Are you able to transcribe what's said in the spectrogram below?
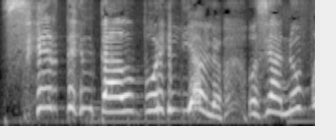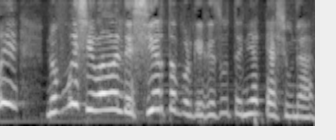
ser tentado por el diablo. O sea, no fue, no fue llevado al desierto porque Jesús tenía que ayunar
